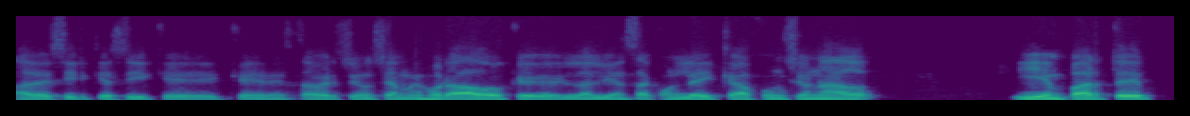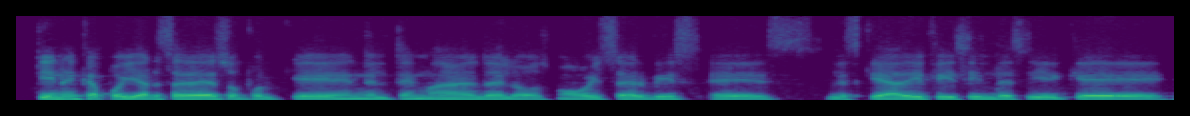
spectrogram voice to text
a decir que sí, que, que en esta versión se ha mejorado, que la alianza con Leica ha funcionado y en parte tienen que apoyarse de eso porque en el tema de los mobile service es, les queda difícil decir que,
